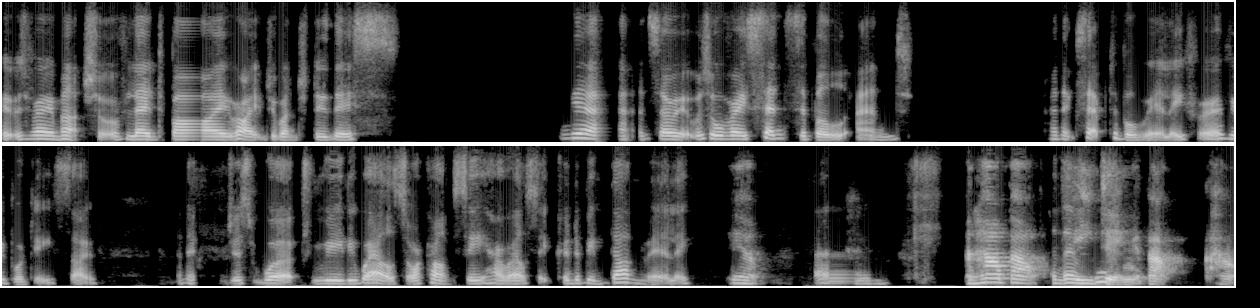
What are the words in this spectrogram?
it was very much sort of led by right do you want to do this yeah and so it was all very sensible and and acceptable really for everybody so and it just worked really well. So I can't see how else it could have been done, really. Yeah. Um, And how about And then- feeding? About how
